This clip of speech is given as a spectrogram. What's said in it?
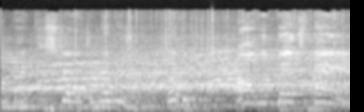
back to the stage and members of the Allman Betts Band.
